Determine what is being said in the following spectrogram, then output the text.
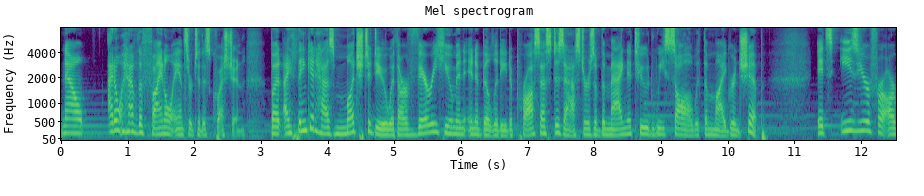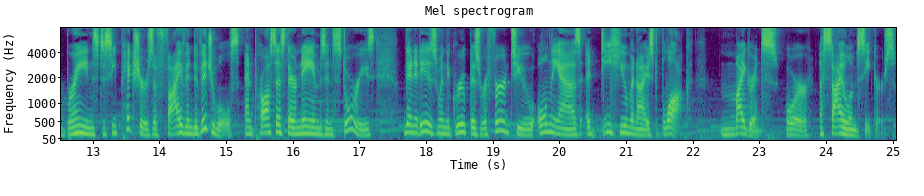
Now, I don't have the final answer to this question, but I think it has much to do with our very human inability to process disasters of the magnitude we saw with the migrant ship. It's easier for our brains to see pictures of five individuals and process their names and stories than it is when the group is referred to only as a dehumanized block migrants or asylum seekers.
